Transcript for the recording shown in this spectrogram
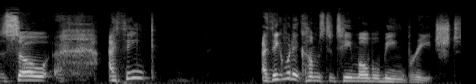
so I think, I think when it comes to T-Mobile being breached,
